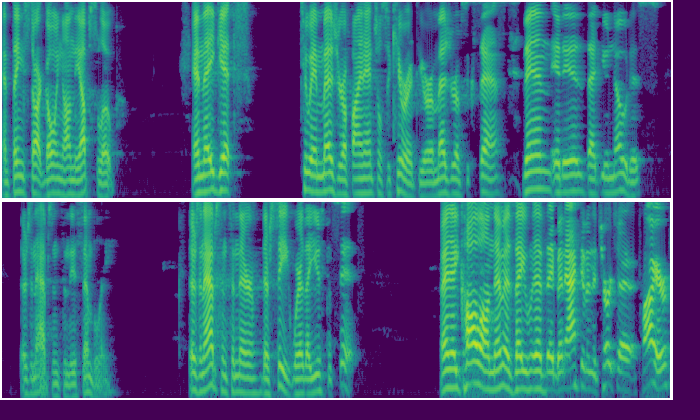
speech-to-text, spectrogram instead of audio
and things start going on the upslope and they get to a measure of financial security or a measure of success, then it is that you notice there's an absence in the assembly. There's an absence in their, their seat where they used to sit. And they call on them as they they've been active in the church uh, prior,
